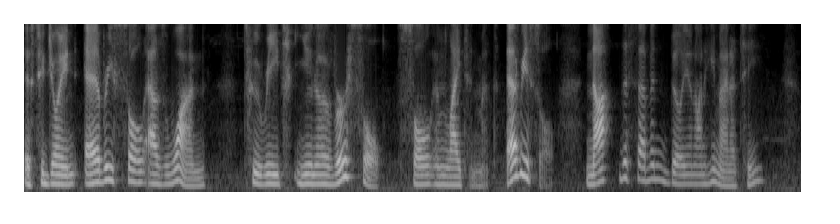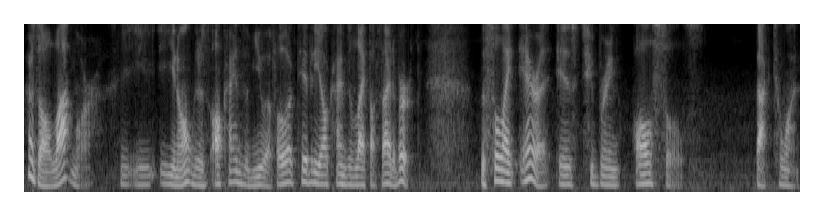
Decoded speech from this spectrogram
is to join every soul as one to reach universal soul enlightenment. Every soul, not the 7 billion on humanity. There's a lot more. You, you, know, there's all kinds of UFO activity, all kinds of life outside of Earth. The soul light era is to bring all souls back to one.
